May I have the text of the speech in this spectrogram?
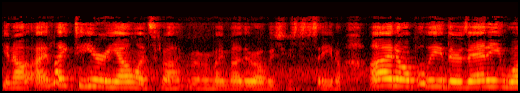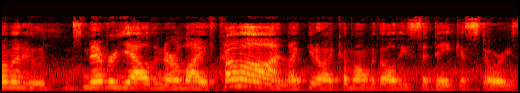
you know, I'd like to hear her yell once in a while. I remember my mother always used to say, you know, I don't believe there's any woman who's never yelled in her life. Come on. Like, you know, I'd come home with all these Sadaka stories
